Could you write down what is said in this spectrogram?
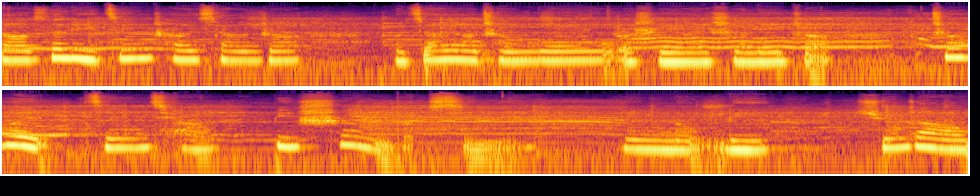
脑子里经常想着。我将要成功，我是一位胜利者，这会增强必胜的信念，并努力寻找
